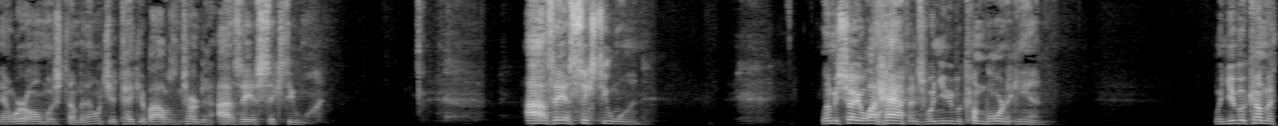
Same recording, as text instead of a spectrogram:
Now we're almost done, but I want you to take your Bibles and turn to Isaiah 61. Isaiah 61. Let me show you what happens when you become born again. When you become a,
